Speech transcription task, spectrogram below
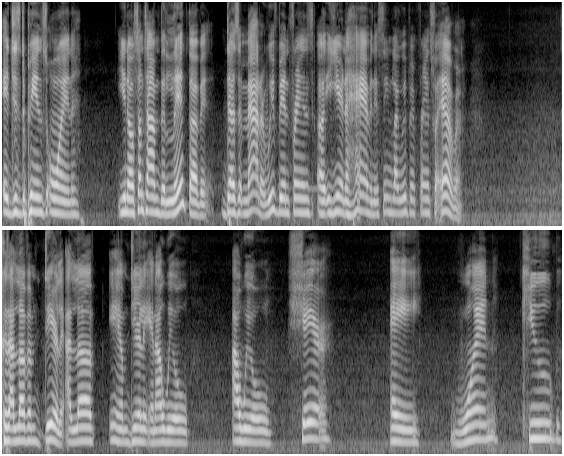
It just depends on, you know, sometimes the length of it doesn't matter. We've been friends a year and a half, and it seems like we've been friends forever. Cause I love him dearly. I love him dearly, and I will I will share a one cube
